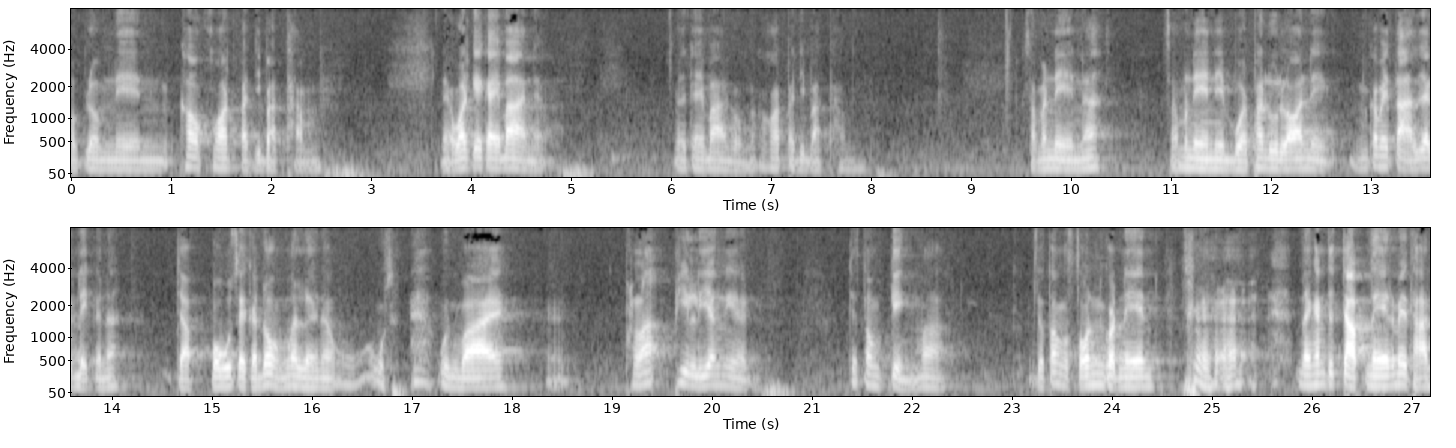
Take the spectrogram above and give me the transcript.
อบรมเณรเข้าคอร์สปฏิบัติธรรมเนี่ยวัดใกล้ๆบ้านเนี่ยใกล้ๆบ้านผมก็คอร์สปฏิบัติธรรม สามเณรนะสามเณรนี่บวชพระดูร้อนนี่มันก็ไม่ต่างจากเด็กกันนะจับปูใส่กระด้งกันเลยนะวุ่นวาย พระพี่เลี้ยงเนี่ยจะต้องเก่งมาก จะต้องสนกว่าเนนไม่งั้นจะจับเนนไม่ทัน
